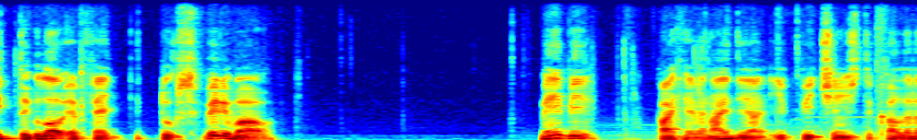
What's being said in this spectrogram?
With the glow effect, it looks very wow. Maybe I have an idea if we change the color.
